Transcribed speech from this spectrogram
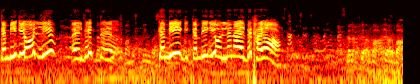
كان بيجي يقول لي البيت كان بيجي كان بيجي يقول لنا البيت هيقع. لا لا في أربعة في أربعة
